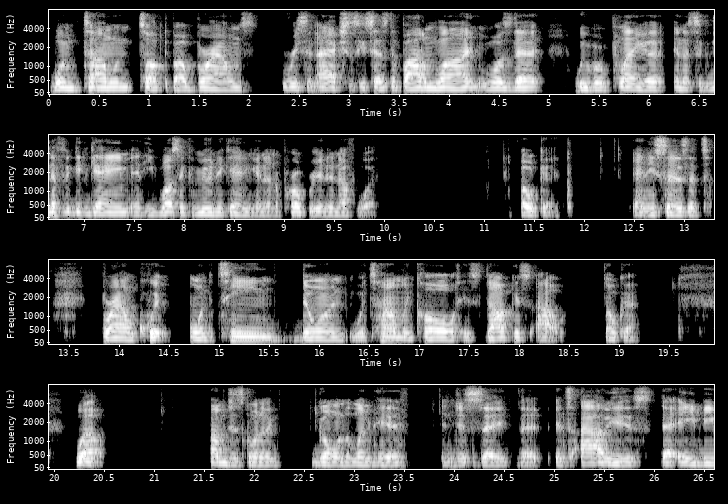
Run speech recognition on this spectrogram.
when Tomlin talked about Brown's recent actions, he says the bottom line was that we were playing a, in a significant game and he wasn't communicating in an appropriate enough way. Okay and he says that Brown quit on the team during what Tomlin called his darkest hour. Okay. Well, I'm just going to go on a limb here and just say that it's obvious that AB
